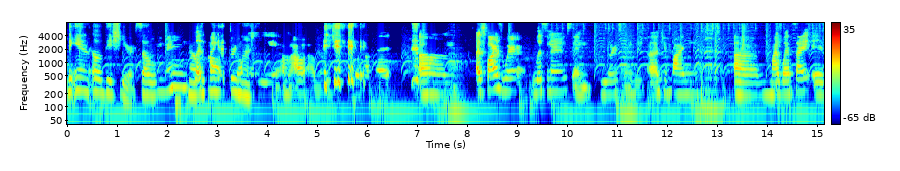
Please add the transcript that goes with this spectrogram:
the end of this year. So you know, we only got three months. I'm, I'll, I'll um, as far as where listeners and viewers maybe uh, can find me, um, my website is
